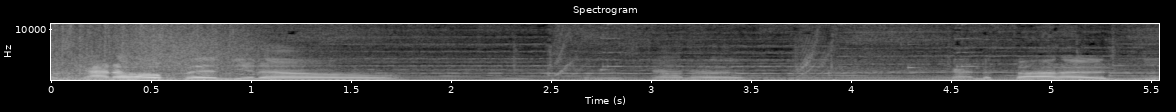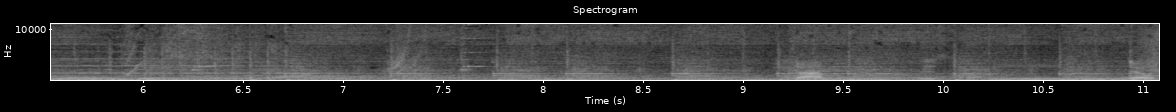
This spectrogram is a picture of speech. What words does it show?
was kind of hoping, you know. I was kind of, kind of thought I'd, you know, just. Uh, something. Nope.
